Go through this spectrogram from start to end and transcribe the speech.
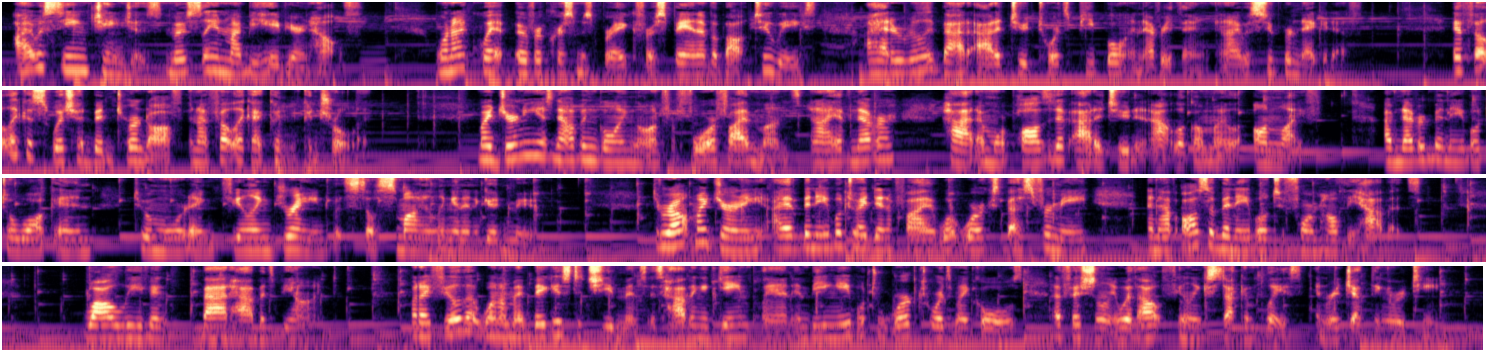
I was seeing changes, mostly in my behavior and health. When I quit over Christmas break for a span of about two weeks, I had a really bad attitude towards people and everything, and I was super negative. It felt like a switch had been turned off, and I felt like I couldn't control it. My journey has now been going on for four or five months, and I have never had a more positive attitude and outlook on my on life. I've never been able to walk in a morning feeling drained but still smiling and in a good mood. Throughout my journey, I have been able to identify what works best for me and have also been able to form healthy habits while leaving bad habits behind. But I feel that one of my biggest achievements is having a game plan and being able to work towards my goals efficiently without feeling stuck in place and rejecting a routine.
